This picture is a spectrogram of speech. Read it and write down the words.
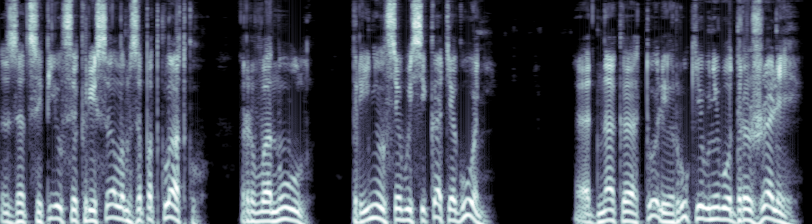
Зацепился кресалом за подкладку, рванул, принялся высекать огонь. Однако то ли руки у него дрожали,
